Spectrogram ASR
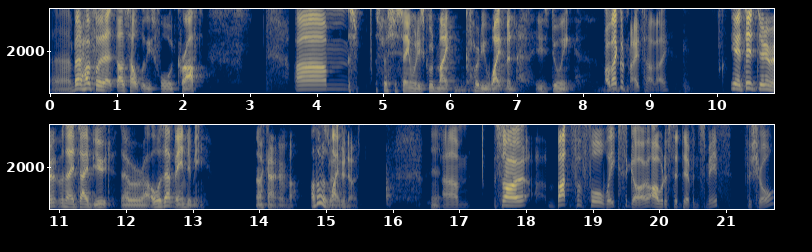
uh, but hopefully that does help with his forward craft, Um, especially seeing what his good mate Cody Weightman is doing. are they good mates? Are they? Yeah, did, did you remember when they debuted? They were, uh, or was that Vandermeer? I can't remember. I thought it was Well, who knows? Yeah. Um, so, but for four weeks ago, I would have said Devon Smith for sure.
